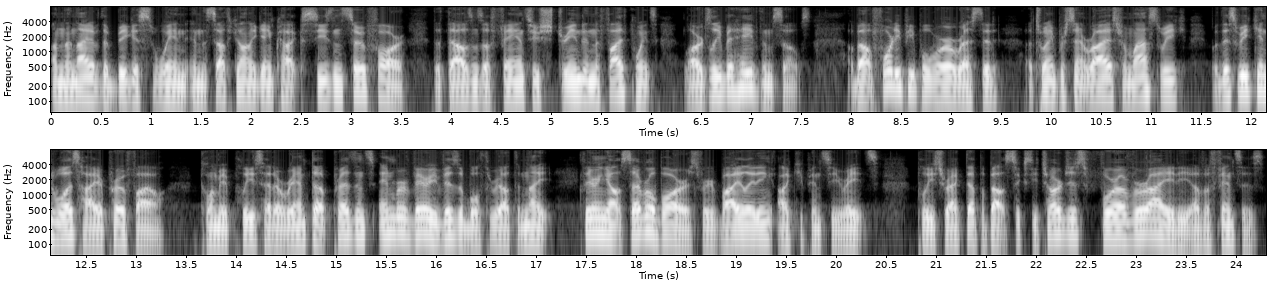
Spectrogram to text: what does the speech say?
On the night of the biggest win in the South Carolina Gamecocks season so far, the thousands of fans who streamed in the Five Points largely behaved themselves. About 40 people were arrested, a 20% rise from last week, but this weekend was higher profile. Columbia police had a ramped up presence and were very visible throughout the night, clearing out several bars for violating occupancy rates. Police racked up about 60 charges for a variety of offenses.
